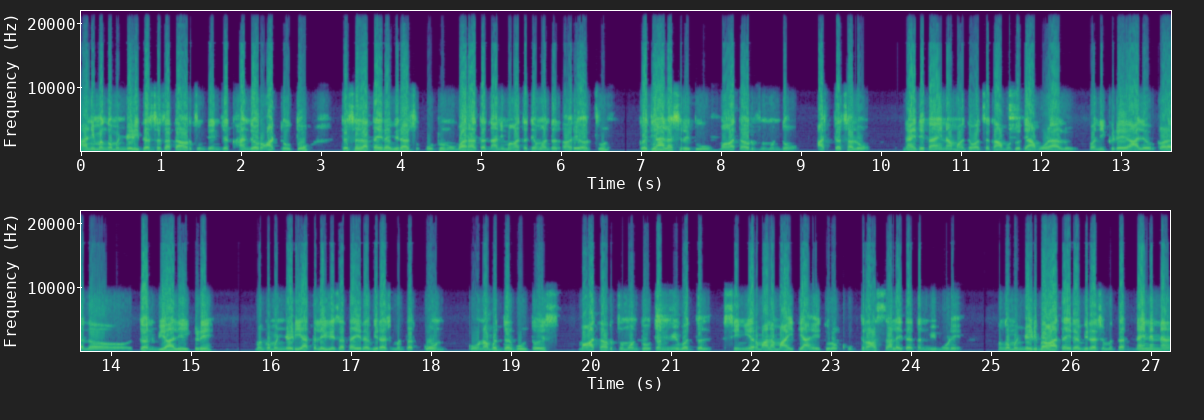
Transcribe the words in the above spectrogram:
आणि मग मंडळी तसंच आता अर्जुन त्यांच्या खांद्यावर हात ठेवतो तसंच आता हे रविराज उठून उभा राहतात आणि मग आता ते म्हणतात अरे अर्जुन कधी आलास रे तू? मग आता अर्जुन म्हणतो आत्ताच आलो. नाही ते काय ना महत्वाचं काम होतं त्यामुळे आलोय. पण इकडे आल्यावर कळालं तन्वी आली इकडे. मग मंडळी आता लगेच आता हे रविराज म्हणतात कोण? कोणाबद्दल बोलतोयस? मग आता अर्जुन म्हणतो तन्वी बद्दल सिनियर मला माहिती आहे तुला खूप त्रास झालाय त्या तन्वीमुळे. मग मंडळी बाबा आता रविराज म्हणतात नाही नाही ना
